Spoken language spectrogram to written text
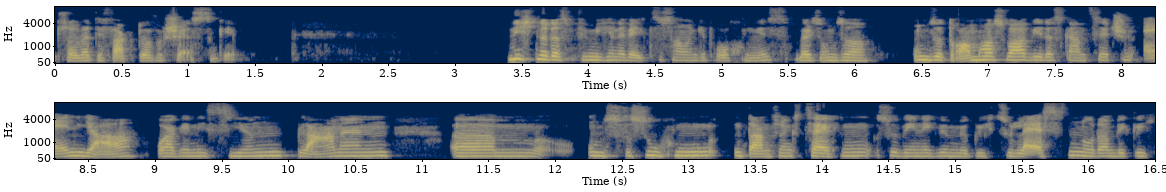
soll man de facto einfach scheißen gehen. Nicht nur, dass für mich eine Welt zusammengebrochen ist, weil es unser, unser Traumhaus war, wir das Ganze jetzt schon ein Jahr organisieren, planen, ähm, uns versuchen, unter Anführungszeichen, so wenig wie möglich zu leisten oder wirklich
